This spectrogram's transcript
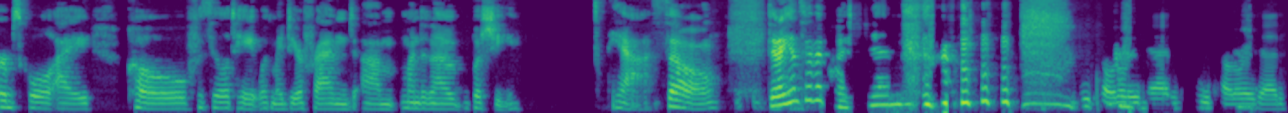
herb school I co-facilitate with my dear friend um, Mandana Boushee. Yeah. So, did I answer the question? You totally did. You totally did.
